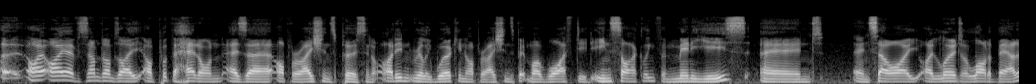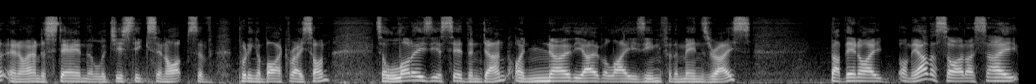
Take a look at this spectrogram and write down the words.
I, I, have sometimes I, I put the hat on as a operations person. I didn't really work in operations, but my wife did in cycling for many years, and and so I, I learned a lot about it and I understand the logistics and ops of putting a bike race on. It's a lot easier said than done. I know the overlay is in for the men's race, but then I on the other side I say,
